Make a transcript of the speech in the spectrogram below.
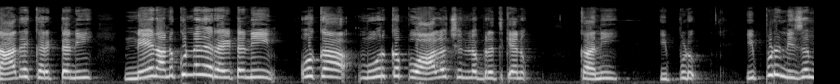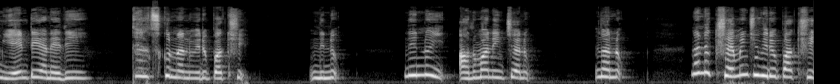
నాదే కరెక్ట్ అని నేను అనుకున్నదే రైట్ అని ఒక మూర్ఖపు ఆలోచనలో బ్రతికాను. కానీ ఇప్పుడు ఇప్పుడు నిజం ఏంటి అనేది తెలుసుకున్నాను విరుపక్షి. నిన్ను నిన్ను అనుమానించాను. నన్ను నన్ను క్షమించు విరూపాక్షి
